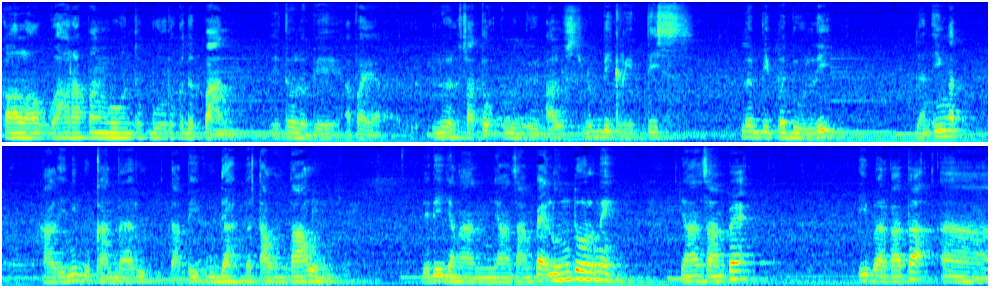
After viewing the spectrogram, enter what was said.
kalau gua harapan gua untuk buruh ke depan itu lebih apa ya lu satu lu lebih- harus lebih kritis lebih peduli dan ingat hal ini bukan baru tapi udah bertahun-tahun jadi jangan jangan sampai luntur nih jangan sampai ibarat kata eh,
